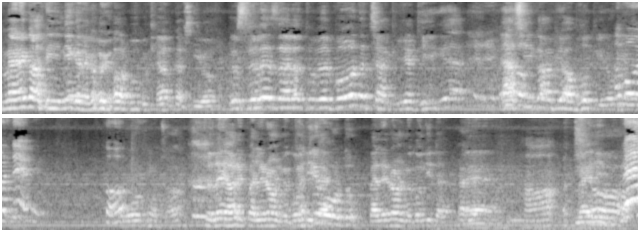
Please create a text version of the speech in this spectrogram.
मैंने कहा था नहीं करेगा कोई और वो क्या करती हो? उसने साला तुम्हें बहुत अच्छा किया ठीक है। ऐसी कामयाब होती रहो अब और दे। को वोट कौन सा? चलो यार पहले राउंड में कौन जीता वोट दूँ? पहले राउंड में कौन जीता। हाँ? मैं अच्छा। मैं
